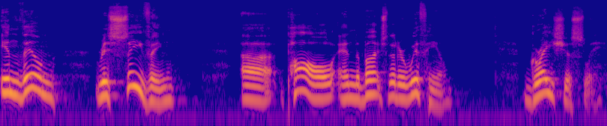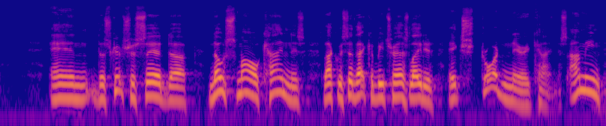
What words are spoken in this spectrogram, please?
in them receiving uh, Paul and the bunch that are with him graciously, and the scripture said, uh, no small kindness, like we said, that could be translated extraordinary kindness. I mean,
